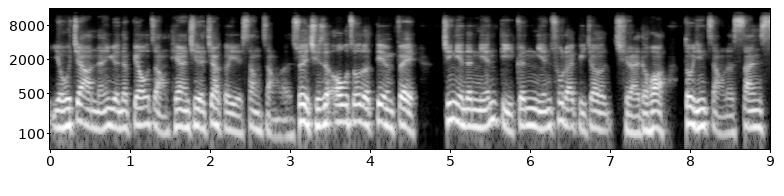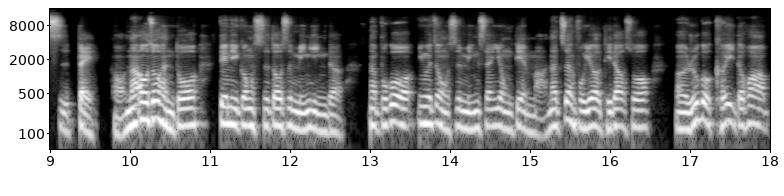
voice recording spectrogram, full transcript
油价能源的飙涨，天然气的价格也上涨了，所以其实欧洲的电费。今年的年底跟年初来比较起来的话，都已经涨了三四倍哦。那欧洲很多电力公司都是民营的，那不过因为这种是民生用电嘛，那政府也有提到说，呃，如果可以的话，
